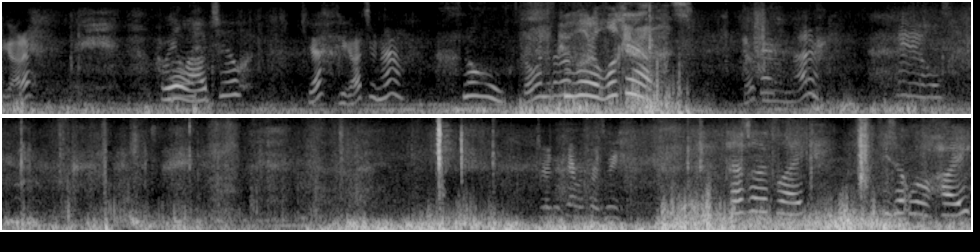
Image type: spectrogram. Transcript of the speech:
You got it? Are we allowed to? Yeah, you got to now. No. Go under the rope. People are looking at us. Okay. Doesn't matter. That's what it's like. Decent little hike.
